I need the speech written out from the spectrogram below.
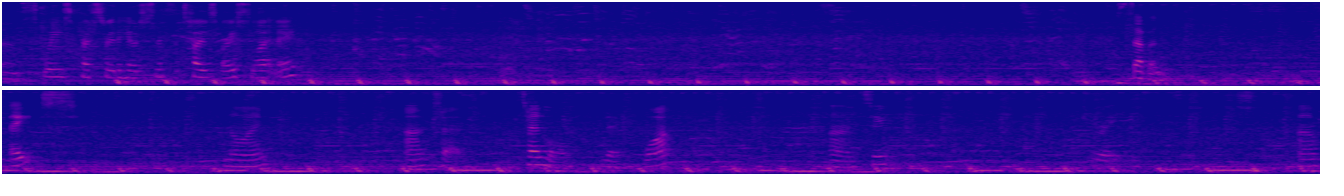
And squeeze, press through the heel, just lift the toes very slightly. Seven, eight, nine, and ten. Ten more. Lift. One, and two, three, and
